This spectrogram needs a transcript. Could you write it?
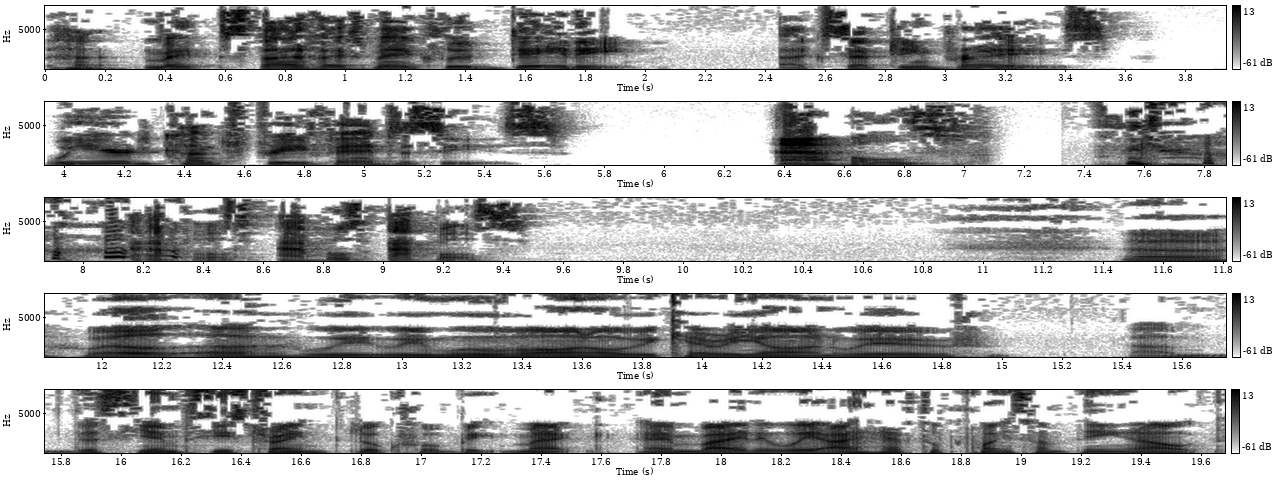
Side effects may include dating, accepting praise, weird country fantasies, apples. apples, apples, apples. Uh, well, uh, we, we move on or we carry on with um, the CMC is trying to look for Big Mac. And by the way, I have to point something out.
